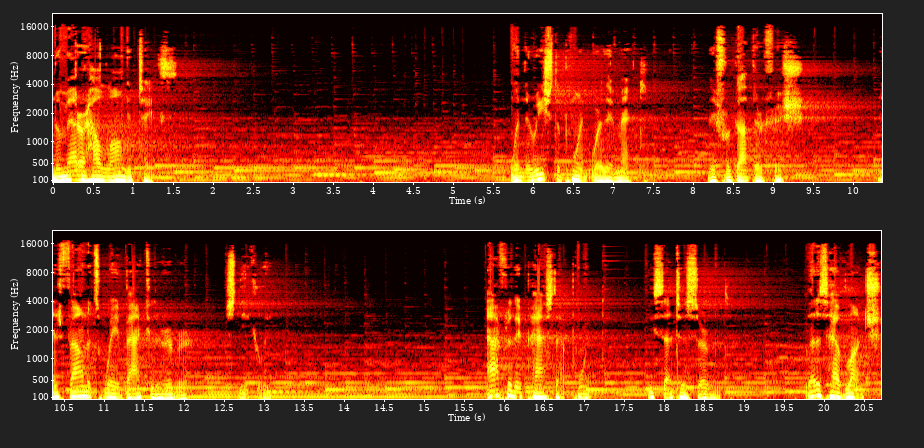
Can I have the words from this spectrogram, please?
no matter how long it takes. When they reached the point where they met, they forgot their fish, and it found its way back to the river sneakily. After they passed that point, he said to his servant, Let us have lunch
